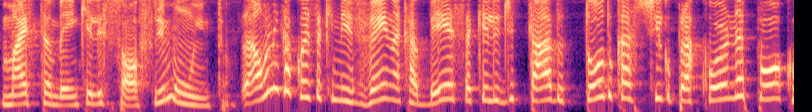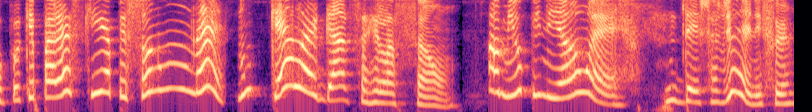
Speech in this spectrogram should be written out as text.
mas também que ele sofre muito. A única coisa que me vem na cabeça é aquele ditado: todo castigo para corno é pouco, porque parece que a pessoa não, né, não quer largar dessa relação. A minha opinião é: deixa a Jennifer.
